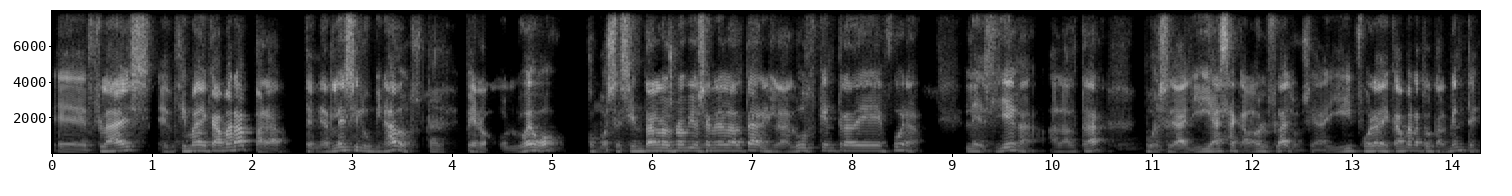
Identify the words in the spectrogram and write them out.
eh, flash encima de cámara para tenerles iluminados. Pero luego, como se sientan los novios en el altar y la luz que entra de fuera les llega al altar, pues allí has acabado el flash, o sea, allí fuera de cámara totalmente.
